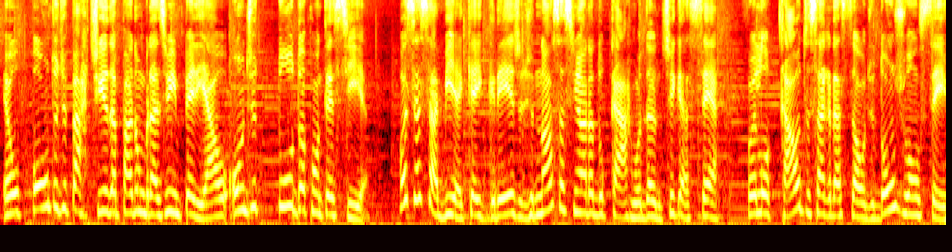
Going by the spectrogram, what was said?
é o ponto de partida para um Brasil imperial onde tudo acontecia. Você sabia que a igreja de Nossa Senhora do Carmo da Antiga Sé foi local de sagração de Dom João VI,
